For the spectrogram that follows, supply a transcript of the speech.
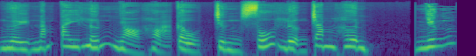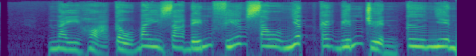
Người nắm tay lớn nhỏ hỏa cầu chừng số lượng trăm hơn. Những này hỏa cầu bay ra đến phía sau nhất cái biến chuyển cư nhiên.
